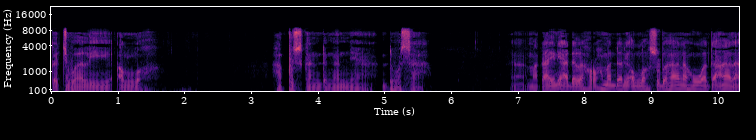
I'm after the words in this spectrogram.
kecuali Allah hapuskan dengannya dosa. Nah, maka ini adalah rahmat dari Allah Subhanahu wa taala.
